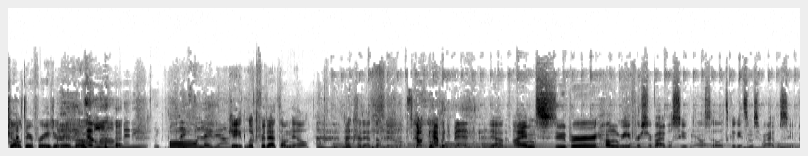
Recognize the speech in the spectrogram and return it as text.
shelter for Agent Rainbow. A little mini like, place to lay down. Okay, look for that thumbnail. Look for that thumbnail. Skunk cabbage bed. Yeah, I'm super hungry for survival soup now, so let's go get some survival soup.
